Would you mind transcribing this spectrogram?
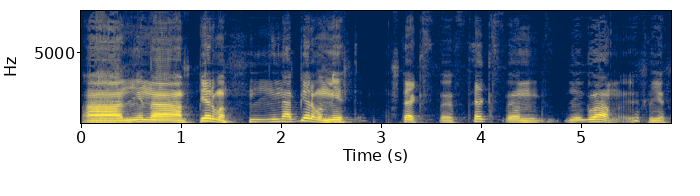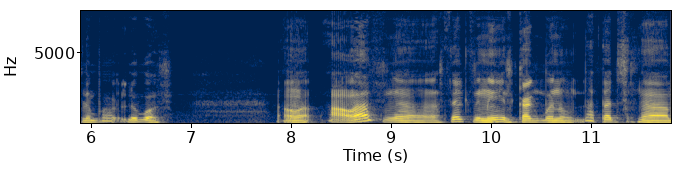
э, не на первом, не на первом месте секс, есть секс, он не главный, если есть любовь. любовь. Вот. А у вас э, секс имеет как бы, ну, достаточно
